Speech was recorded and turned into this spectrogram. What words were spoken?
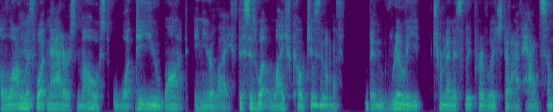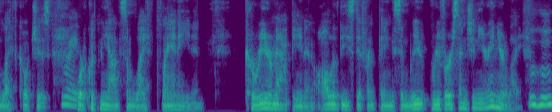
along Yeah. with what matters most, what do you want in your life? This is what life coaches, and I've been really tremendously privileged that I've had some life coaches right. work with me on some life planning and career mapping and all of these different things and re- reverse engineering your life. hmm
